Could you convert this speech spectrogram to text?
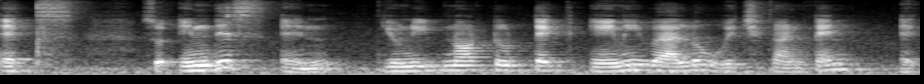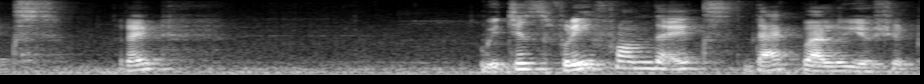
x. So in this n you need not to take any value which contain x right which is free from the x that value you should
